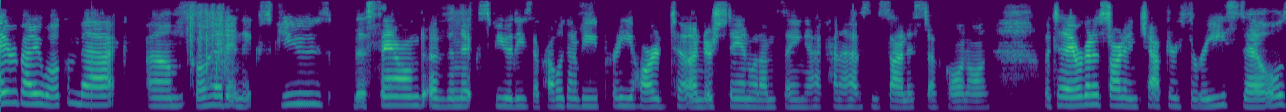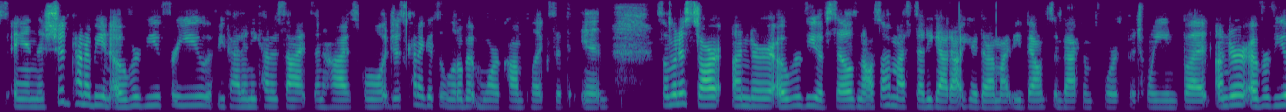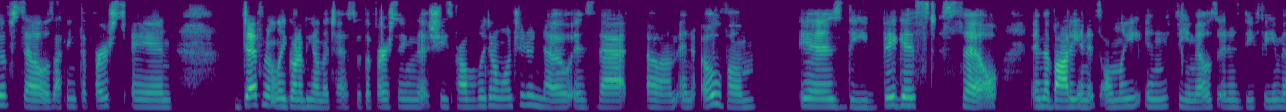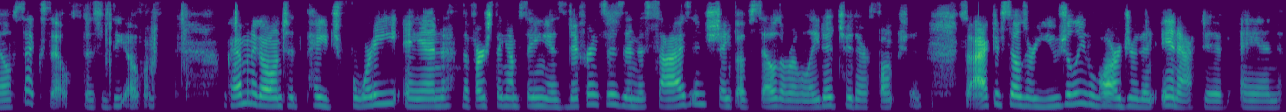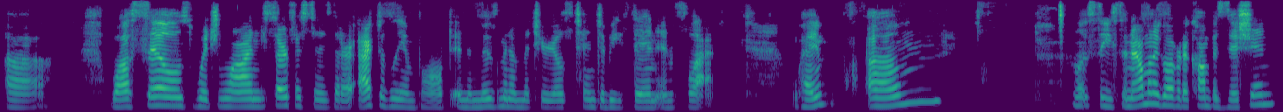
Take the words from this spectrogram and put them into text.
Hey everybody, welcome back. Um, go ahead and excuse the sound of the next few of these. They're probably going to be pretty hard to understand what I'm saying. I kind of have some sinus stuff going on. But today we're going to start in chapter three, cells, and this should kind of be an overview for you if you've had any kind of science in high school. It just kind of gets a little bit more complex at the end. So I'm going to start under overview of cells and also have my study guide out here that I might be bouncing back and forth between. But under overview of cells, I think the first and definitely going to be on the test. But the first thing that she's probably going to want you to know is that um, an ovum is the biggest cell in the body, and it's only in females. It is the female sex cell. This is the ovum. Okay, I'm going to go on to page 40, and the first thing I'm seeing is differences in the size and shape of cells are related to their function. So active cells are usually larger than inactive, and uh, while cells which line surfaces that are actively involved in the movement of materials tend to be thin and flat. Okay, um, let's see. So now I'm going to go over to composition.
